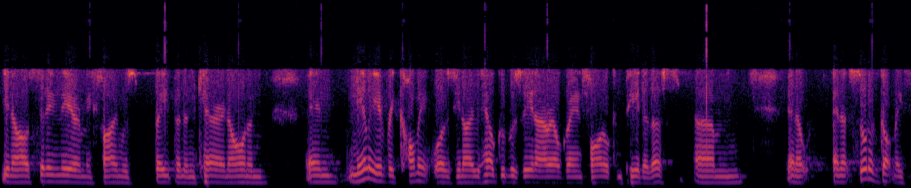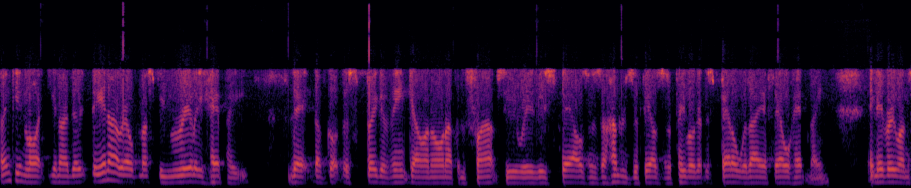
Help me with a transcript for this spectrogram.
you know, I was sitting there and my phone was beeping and carrying on and and nearly every comment was, you know, how good was the NRL Grand Final compared to this? Um, and it and it sort of got me thinking, like, you know, the, the NRL must be really happy that they've got this big event going on up in France here, where there's thousands, hundreds of thousands of people. Got this battle with AFL happening, and everyone's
